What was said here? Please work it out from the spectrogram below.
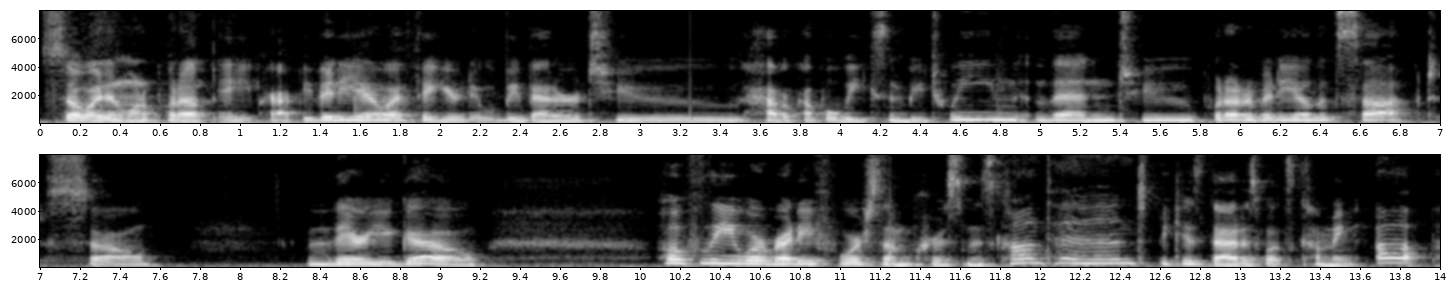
So I didn't want to put up a crappy video. I figured it would be better to have a couple weeks in between than to put out a video that sucked. So there you go. Hopefully you are ready for some Christmas content because that is what's coming up.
